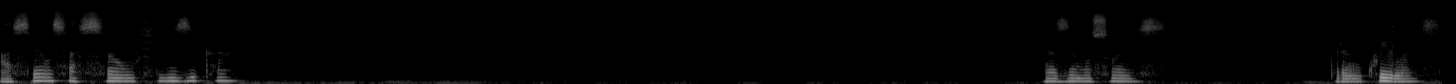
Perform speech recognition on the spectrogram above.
a sensação física as emoções tranquilas.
